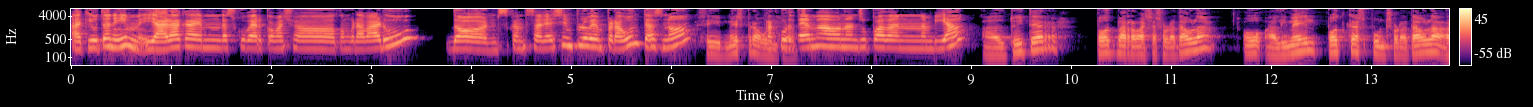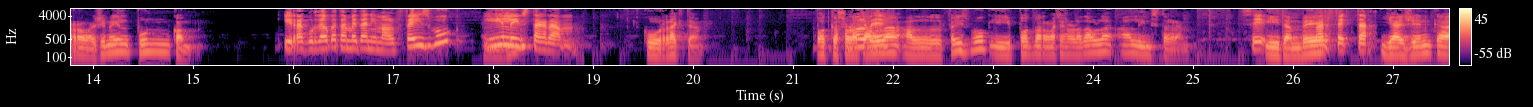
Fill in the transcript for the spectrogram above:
Aquí ho tenim. I ara que hem descobert com això, com gravar-ho, doncs que ens segueixin plovent preguntes, no? Sí, més preguntes. Recordem a on ens ho poden enviar? Al Twitter, pot barra baixa sobre taula, o a l'email podcast.sobretaula arroba gmail.com. I recordeu que també tenim el Facebook i Mhm. l'Instagram. Correcte. Podcast sobre taula al Facebook i pot barra baixa sobre taula a l'Instagram. Sí, I també perfecte. hi ha gent que,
